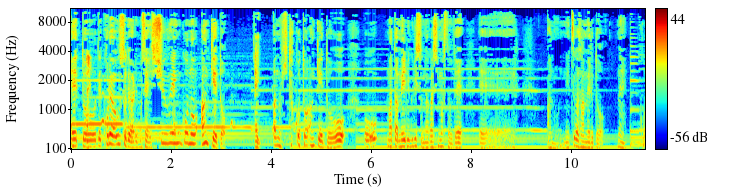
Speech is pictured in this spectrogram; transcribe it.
えっ、と、で、これは嘘ではありません。終演後のアンケート。はい。あの、一言アンケートを、おまたメーリングリストを流しますので、えー、あの、熱が冷めると、ね、こ、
